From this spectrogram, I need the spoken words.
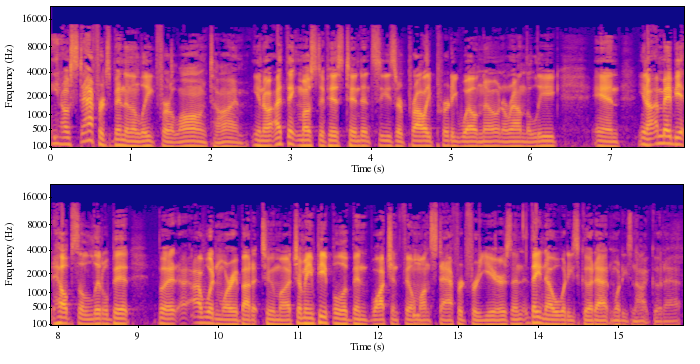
you know, Stafford's been in the league for a long time. You know, I think most of his tendencies are probably pretty well known around the league, and you know, maybe it helps a little bit. But I wouldn't worry about it too much. I mean, people have been watching film on Stafford for years, and they know what he's good at and what he's not good at.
